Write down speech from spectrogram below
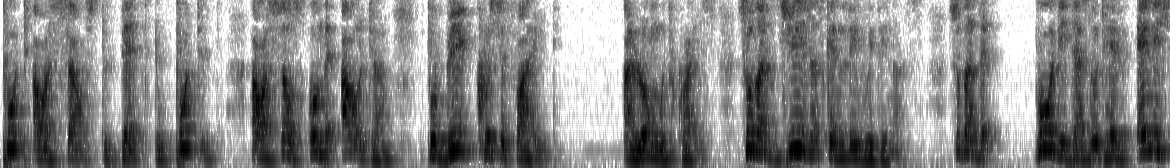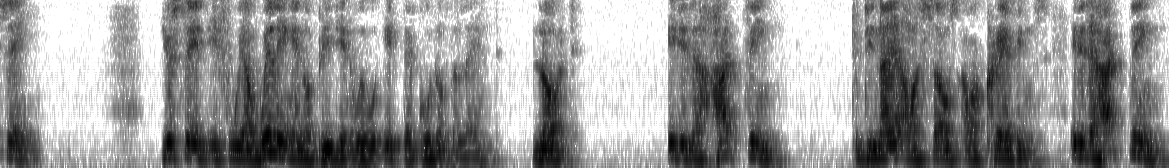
put ourselves to death, to put ourselves on the altar, to be crucified along with Christ, so that Jesus can live within us, so that the body does not have any say. You said, if we are willing and obedient, we will eat the good of the land. Lord, it is a hard thing to deny ourselves our cravings. It is a hard thing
